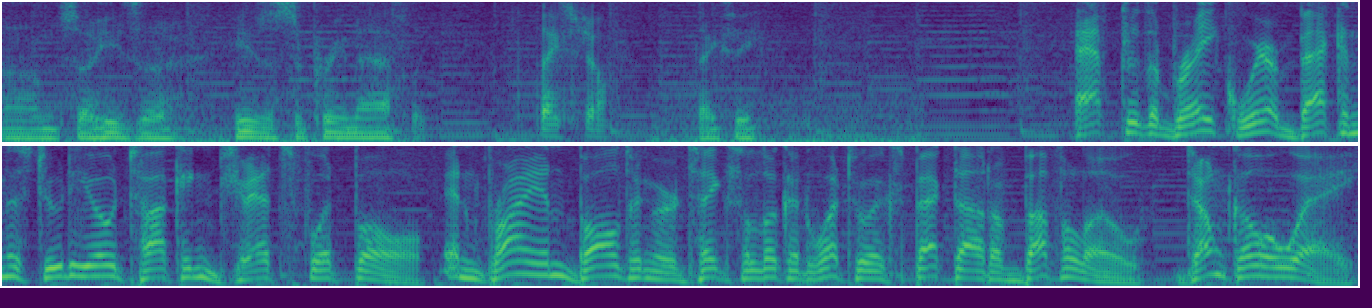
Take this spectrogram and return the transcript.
Um, so he's a he's a supreme athlete. Thanks, Joe. Thanks, E. After the break, we're back in the studio talking Jets football, and Brian Baldinger takes a look at what to expect out of Buffalo. Don't go away.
